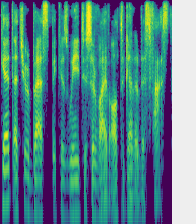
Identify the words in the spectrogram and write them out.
get at your best because we need to survive altogether this fast.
